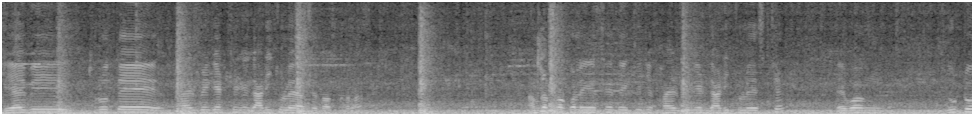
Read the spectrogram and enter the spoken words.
ডিআইবি থ্রুতে ফায়ার ব্রিগেড থেকে গাড়ি চলে আসে তৎক্ষণাৎ আমরা সকলে এসে দেখি যে ফায়ার ব্রিগেড গাড়ি চলে এসছে এবং দুটো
